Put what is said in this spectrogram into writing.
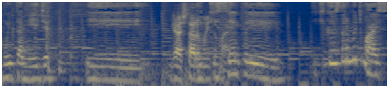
muita mídia e. Gastaram e muito que mais. sempre. E que gastaram muito mais.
